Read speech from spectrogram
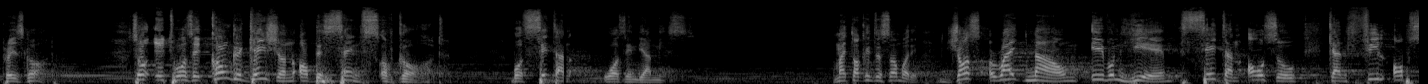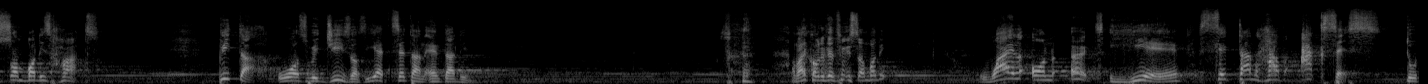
Praise God. So it was a congregation of the saints of God, but Satan was in their midst. Am I talking to somebody? Just right now, even here, Satan also can fill up somebody's heart. Peter was with Jesus, yet Satan entered him. Am I communicating with somebody? While on earth here, Satan have access to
